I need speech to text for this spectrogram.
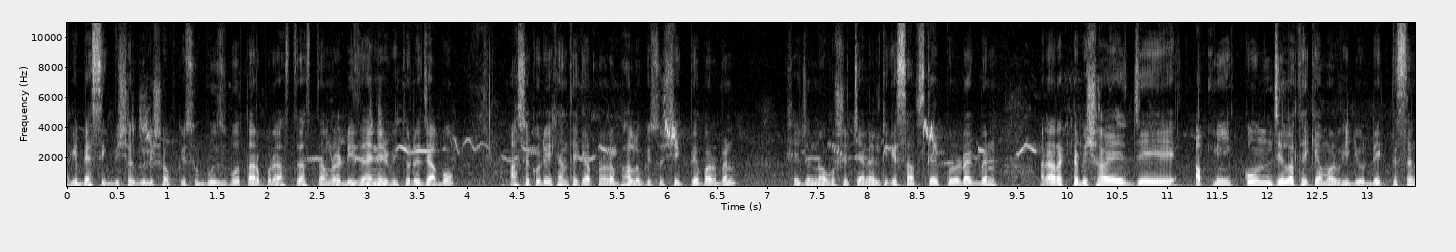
আগে বেসিক বিষয়গুলি সব কিছু বুঝব, তারপরে আস্তে আস্তে আমরা ডিজাইনের ভিতরে যাব। আশা করি এখান থেকে আপনারা ভালো কিছু শিখতে পারবেন। সেই জন্য অবশ্যই চ্যানেলটিকে সাবস্ক্রাইব করে রাখবেন। আর আরেকটা বিষয়ে যে, আপনি কোন জেলা থেকে আমার ভিডিও দেখতেছেন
